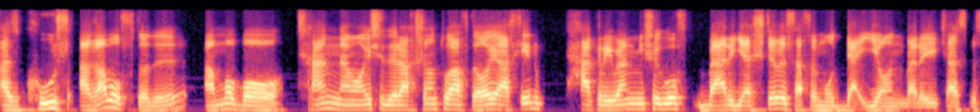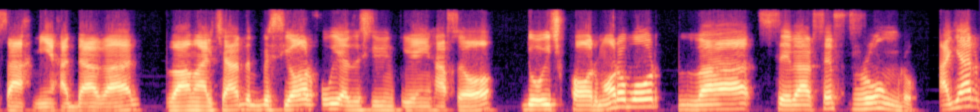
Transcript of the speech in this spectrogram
از کورس عقب افتاده اما با چند نمایش درخشان تو هفته های اخیر تقریبا میشه گفت برگشته به صف مدعیان برای کسب سهمیه حداقل و عملکرد بسیار خوبی ازش دیدیم توی این هفته ها دویچ پارما رو برد و سه بر صفر روم رو. اگر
